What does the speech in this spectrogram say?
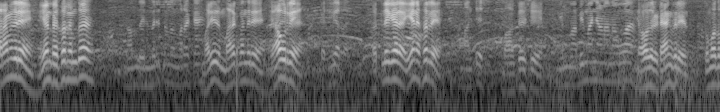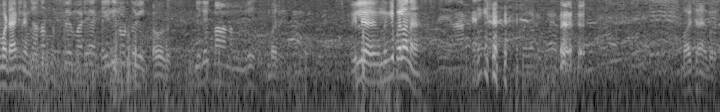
ಆರಾಮಿದ್ರಿ ಏನ್ ಹೆಸರು ನಿಮ್ದು? ನಮ್ದು ಇಲ್ಲಿ ಮರಿ ತಂದ ಮರಕ್ಕೆ. ಮರಿ ಮರಕ್ ಬಂದಿರಿ. ಯಾವ್ರಿ? ಕತ್ಲಿಗೆರ ಏನ್ ಮಾಂತೇಶ್. ನಿಮ್ಮ ಅಭಿಮಾನಿ ಅಣ್ಣ ನಾವು? ಹೌದ್ರಿ ಟ್ಯಾಂಕ್ಸ್ ರೀ. ತುಂಬಾ ತುಂಬಾ ಟ್ಯಾಂಕ್ಸ್ ನಿಮ್ದು. ಚಾನಲ್ ಸಬ್ಸ್ಕ್ರೈಬ್ ಮಾಡಿ ಡೈಲಿ ನೋಡ್ತೀವಿ. ಹೌದು. ಇಲ್ಲಿ ಬಾ ಬರ್ರಿ. ಇಲ್ಲೇ ನುಂಗಿ ಪಲಾನ? ಭಾಳ ಚೆನ್ನಾಗಿ ಬರ್ರಿ.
